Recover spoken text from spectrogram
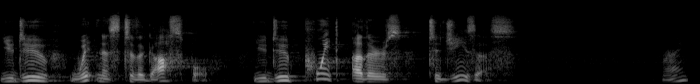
You do witness to the gospel. You do point others to Jesus. Right?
